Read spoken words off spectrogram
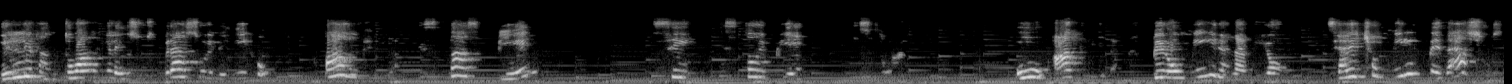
Él levantó a Ángela en sus brazos y le dijo, ¿estás bien? Sí, estoy bien, estoy. Oh, Ángela, pero mira el avión, se ha hecho mil pedazos,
